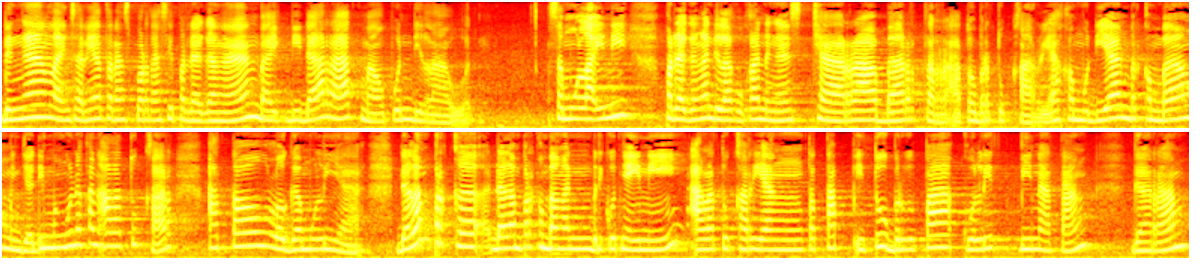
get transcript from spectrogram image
dengan lancarnya transportasi perdagangan baik di darat maupun di laut. Semula ini perdagangan dilakukan dengan cara barter atau bertukar ya, kemudian berkembang menjadi menggunakan alat tukar atau logam mulia. Dalam perke, dalam perkembangan berikutnya ini, alat tukar yang tetap itu berupa kulit binatang, garam,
